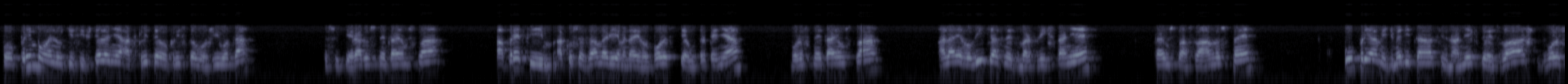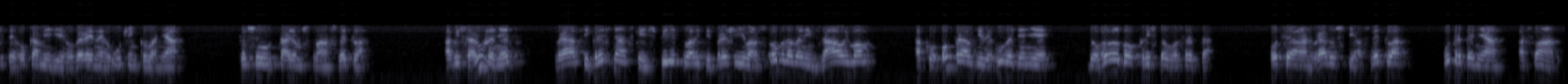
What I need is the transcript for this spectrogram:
po pripomenutí si vtelenia a skrytého Kristovho života, to sú tie radostné tajomstvá, a predtým, ako sa zamerieme na jeho bolesti a utrpenia, bolestné tajomstvá, a na jeho víťazné zmrtvých stanie, tajomstvá slávnostné, upriamiť meditáciu na niektoré zvlášť dôležité okamihy jeho verejného účinkovania. To sú tajomstvá svetla. Aby sa rúženec v rámci kresťanskej spirituality prežíval s obnoveným záujmom ako opravdivé uvedenie do hĺbok Kristovho srdca, oceánu radosti a svetla, utrpenia a slávy.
